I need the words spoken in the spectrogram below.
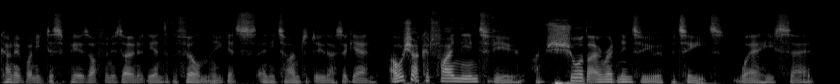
kind of when he disappears off on his own at the end of the film that he gets any time to do that again. I wish I could find the interview. I'm sure that I read an interview with Petit where he said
